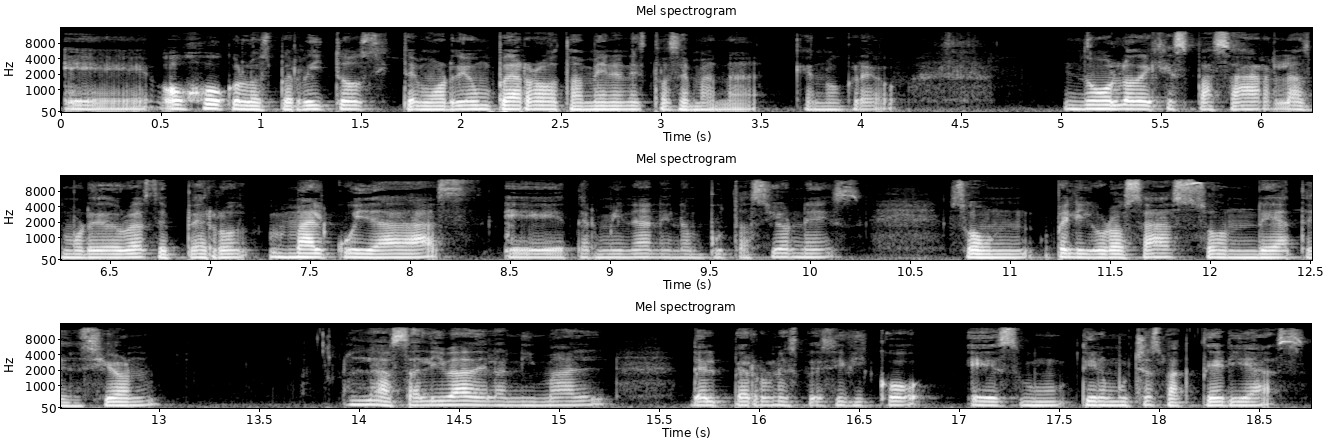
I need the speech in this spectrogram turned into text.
Eh, ojo con los perritos, si te mordió un perro también en esta semana, que no creo, no lo dejes pasar. Las mordeduras de perros mal cuidadas eh, terminan en amputaciones, son peligrosas, son de atención. La saliva del animal, del perro en específico, es, tiene muchas bacterias,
